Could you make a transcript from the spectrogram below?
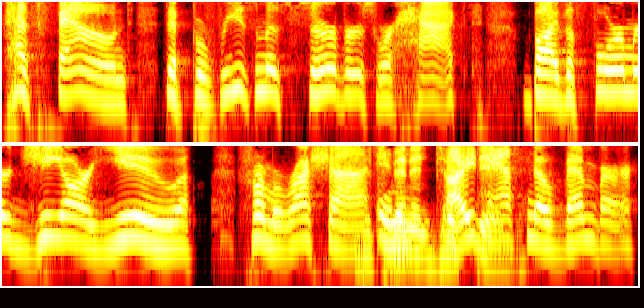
has found that Burisma's servers were hacked by the former GRU from Russia. It's in been this indicted. past November.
